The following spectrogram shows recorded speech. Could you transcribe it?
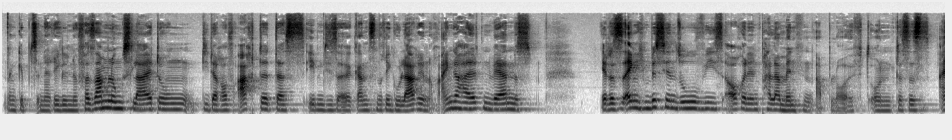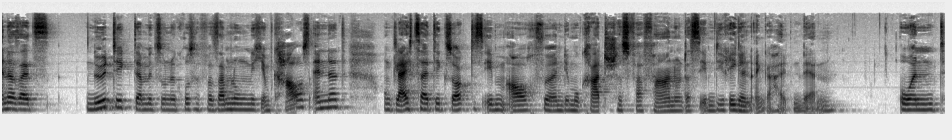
Dann gibt es in der Regel eine Versammlungsleitung, die darauf achtet, dass eben diese ganzen Regularien auch eingehalten werden. Das, ja, das ist eigentlich ein bisschen so, wie es auch in den Parlamenten abläuft. Und das ist einerseits nötig, damit so eine große Versammlung nicht im Chaos endet. Und gleichzeitig sorgt es eben auch für ein demokratisches Verfahren und dass eben die Regeln eingehalten werden. Und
